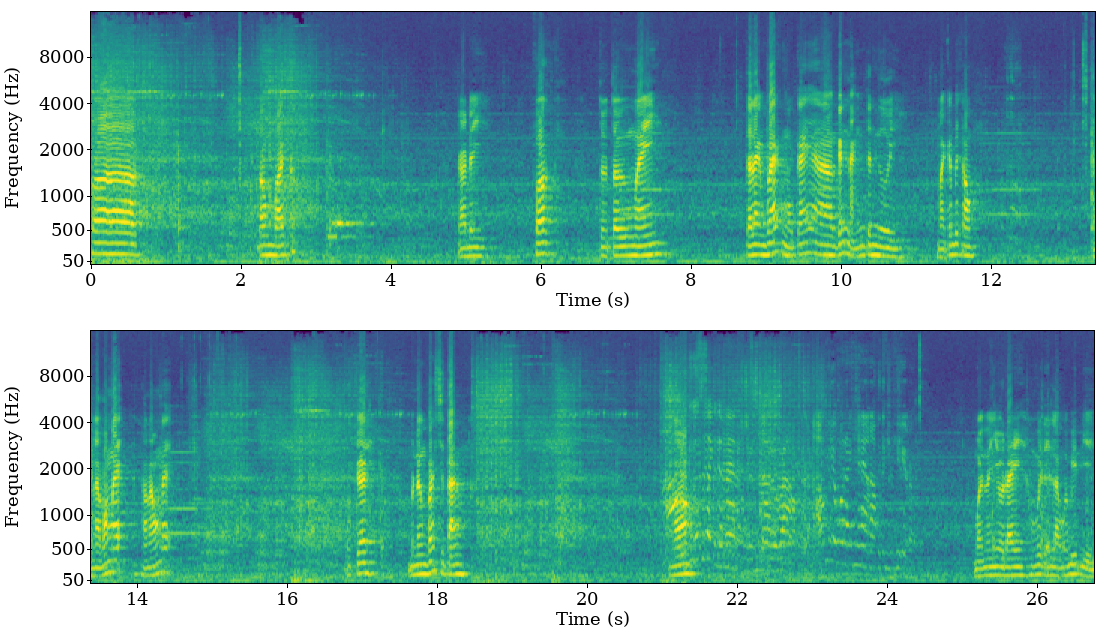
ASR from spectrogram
Fuck Đông bãi cất Ra đi. Phớt. Từ từ mày. Ta đang vác một cái ờ, gánh nặng trên người. Mày có biết không? Thằng nào bắn đấy? Thằng nào bắn đấy? Ok. Mình đang vác xe tăng. Ngon. Mình đang vô đây không biết để làm cái biết gì.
